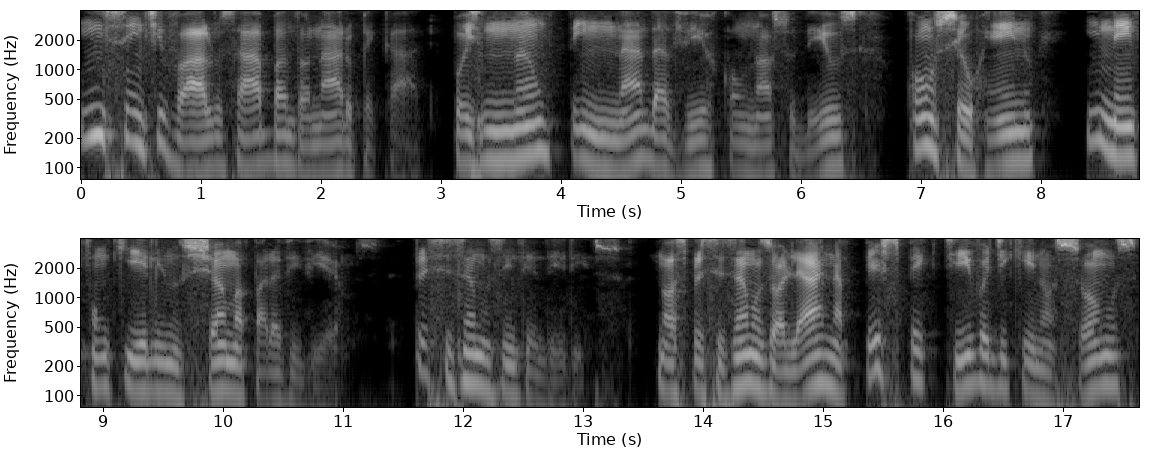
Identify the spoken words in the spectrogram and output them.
incentivá-los a abandonar o pecado, pois não tem nada a ver com o nosso Deus, com o seu reino e nem com o que ele nos chama para vivermos. Precisamos entender isso. Nós precisamos olhar na perspectiva de quem nós somos,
